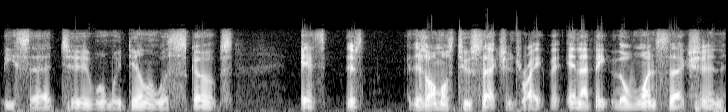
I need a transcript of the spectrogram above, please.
be said too when we're dealing with scopes it's there's there's almost two sections, right? And I think the one section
